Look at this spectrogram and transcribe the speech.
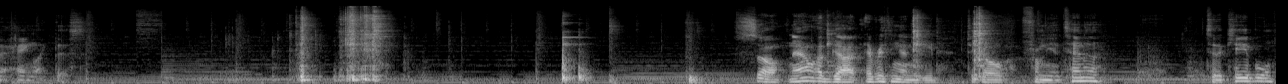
to hang like this. So now I've got everything I need to go from the antenna to the cable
